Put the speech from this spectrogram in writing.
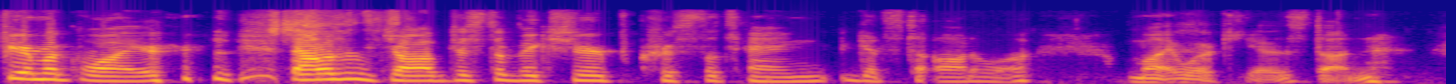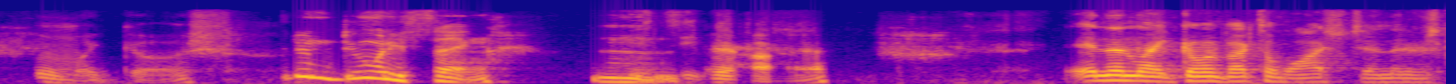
Pierre McGuire. that was his job, just to make sure Chris Letang gets to Ottawa. My work here is done. Oh my gosh. He didn't do anything. Mm, yeah. And then like going back to Washington, they're just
